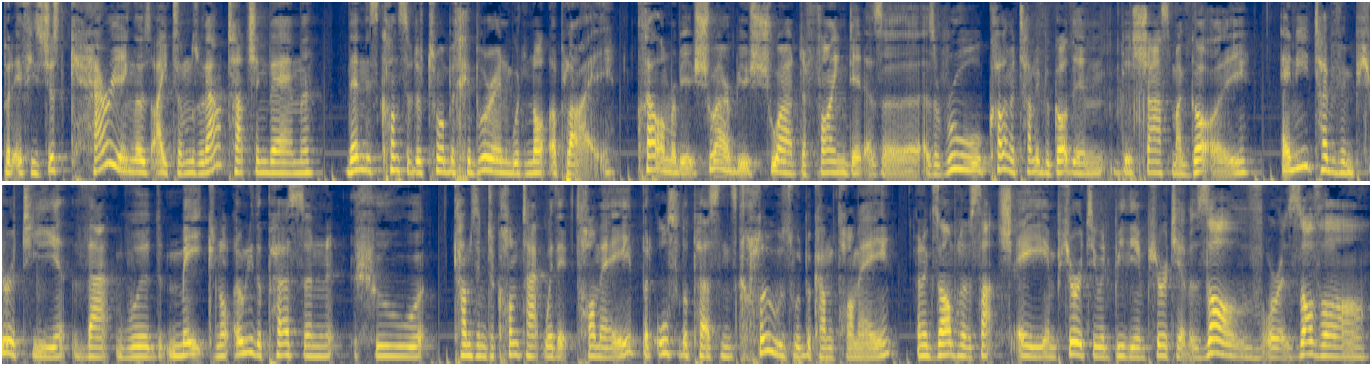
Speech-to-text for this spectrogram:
but if he's just carrying those items without touching them, then this concept of Tumah B'chiburin would not apply. Klal Rabbi Yehoshua, Rabbi Yehoshua defined it as a, as a rule, Kolam Kolamatami Begodim B'shas Magoi, any type of impurity that would make not only the person who comes into contact with it tome, but also the person's clothes would become tome. An example of such a impurity would be the impurity of a zov or a zova,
